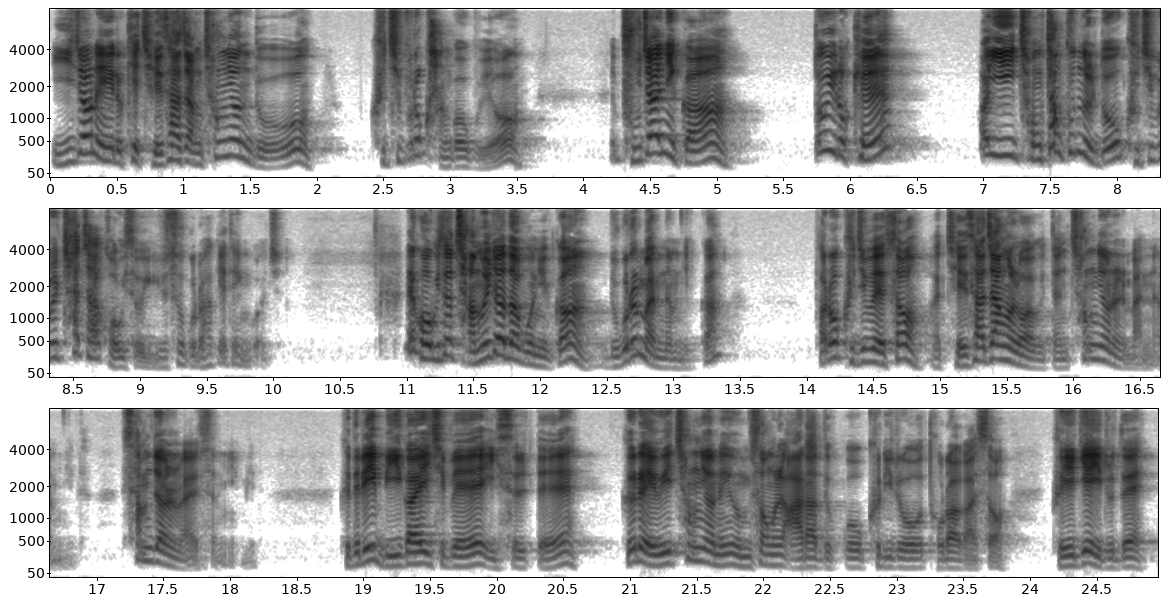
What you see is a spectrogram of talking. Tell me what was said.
이전에 이렇게 제사장 청년도 그 집으로 간 거고요. 부자니까 또 이렇게 이 정탐꾼들도 그 집을 찾아 거기서 유숙을 하게 된 거죠. 근데 거기서 잠을 자다 보니까 누구를 만납니까? 바로 그 집에서 제사장을 하고 있던 청년을 만납니다. 3절 말씀입니다. 그들이 미가의 집에 있을 때 그 레위 청년의 음성을 알아듣고 그리로 돌아가서 그에게 이르되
